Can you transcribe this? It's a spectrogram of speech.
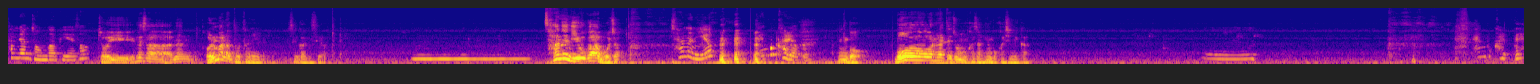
3년 전과 비해서 저희 회사는 얼마나 더 다닐 생각이세요? 음... 사는 이유가 뭐죠? 차는 이유? 행복하려고. 행복. 뭘 할 때 좀 가장 행복하십니까? 음... 행복할 때?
